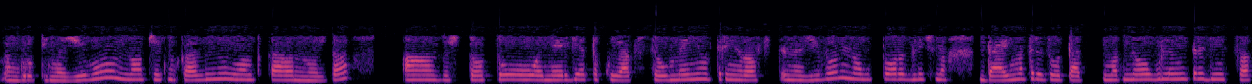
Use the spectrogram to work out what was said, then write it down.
групи на живо, но честно казано имам такава нужда а, защото енергията, която се обменя от тренировките на живо е много по-различна. Да, имат резултати, имат много големи предимства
